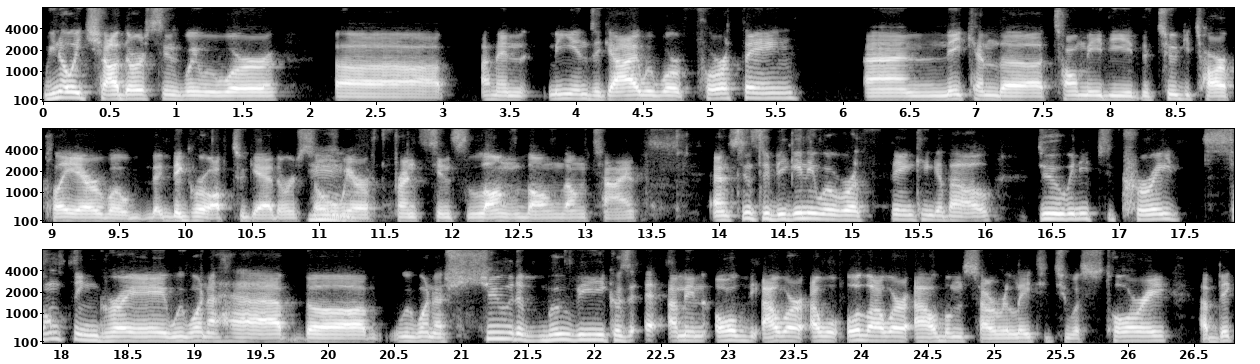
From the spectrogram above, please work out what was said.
we know each other since when we were. Uh, I mean, me and the guy, we were 14, and Nick and the Tommy, the, the two guitar player, well, they, they grow up together, so mm. we are friends since long, long, long time. And since the beginning, we were thinking about do we need to create something great we want to have the we want to shoot a movie because eh, i mean all the our, our all our albums are related to a story a big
